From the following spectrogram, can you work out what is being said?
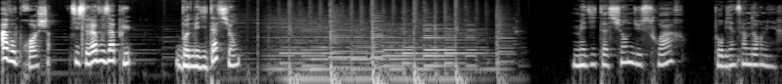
à vos proches, si cela vous a plu. Bonne méditation Méditation du soir pour bien s'endormir.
